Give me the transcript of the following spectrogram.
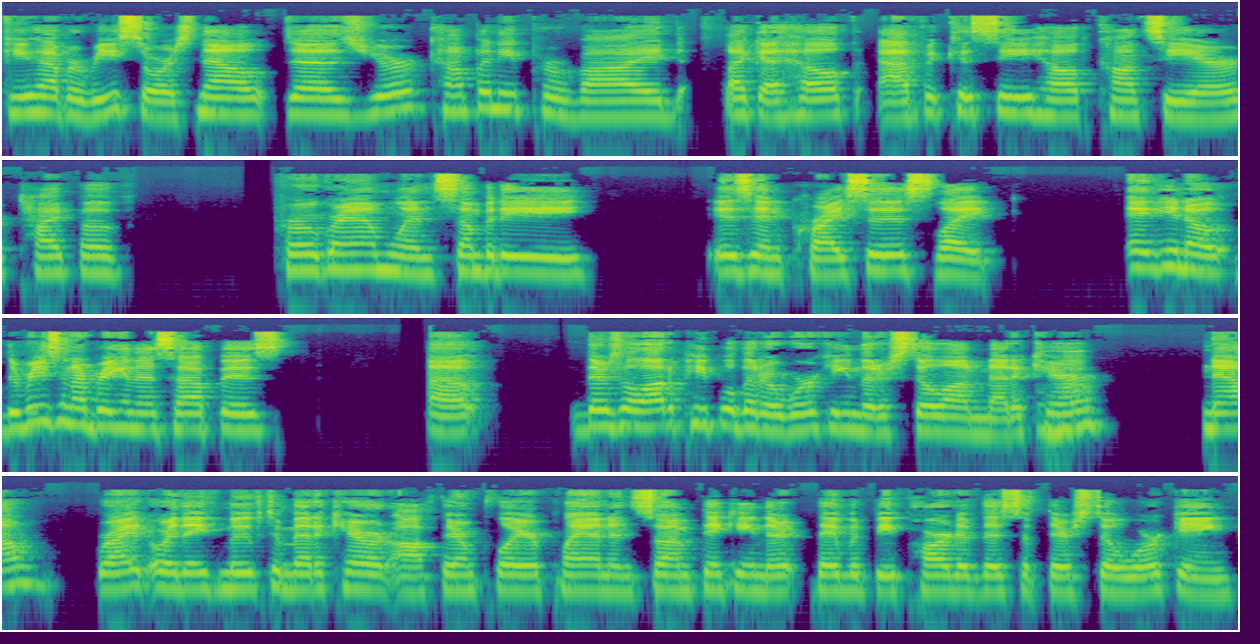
if you have a resource now, does your company provide like a health advocacy, health concierge type of program when somebody is in crisis like and you know the reason i'm bringing this up is uh there's a lot of people that are working that are still on medicare mm-hmm. now right? Or they've moved to medicare and off their employer plan. And so i'm thinking that they would be part of this if they're still working.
